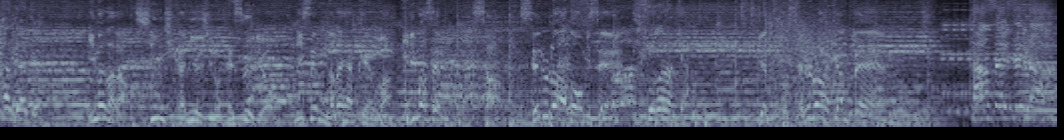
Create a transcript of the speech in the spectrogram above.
早今なら新規加入時の手数料2700円はいりません。さあセルラーのお店急がなきゃ。ゲットセルラーキャンペーン。関西セルラー。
